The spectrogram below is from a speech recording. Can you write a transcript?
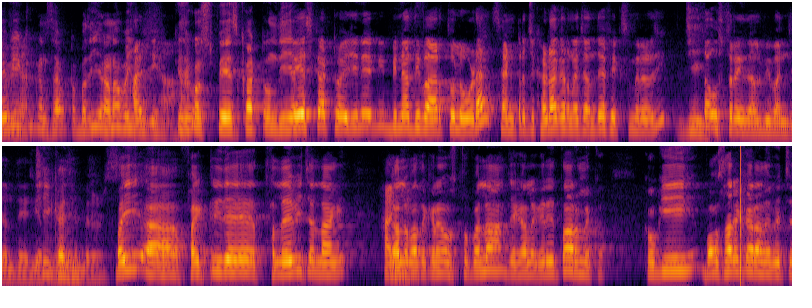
ਇਹ ਵੀ ਇੱਕ ਕਨਸੈਪਟ ਵਧੀਆ ਹੈ ਨਾ ਬਈ। ਹਾਂਜੀ ਹਾਂ। ਕਿਸੇ ਕੋਲ ਸਪੇਸ ਘੱਟ ਹੁੰਦੀ ਹੈ। ਸਪੇਸ ਘੱਟ ਹੋਏ ਜਿਹਨੇ ਵੀ ਬਿਨਾਂ ਦੀਵਾਰ ਤੋਂ ਲੋੜ ਹੈ। ਸੈਂਟਰ 'ਚ ਖੜਾ ਕਰਨਾ ਚਾਹੁੰਦੇ ਆ ਫਿਕਸ ਮਿਰਰ ਜੀ ਤਾਂ ਉਸ ਤਰ੍ਹਾਂ ਨਾਲ ਵੀ ਬਣ ਜਾਂਦੇ ਆ ਜੀ ਠੀਕ ਹੈ ਜੀ। ਬਈ ਫੈਕਟਰੀ ਦੇ ਥੱਲੇ ਵੀ ਚੱਲਾਂਗੇ। ਗੱਲਬਾਤ ਕਰਾਂ ਉਸ ਤੋਂ ਪਹਿਲਾਂ ਜੇ ਗੱਲ ਕਰੀਏ ਧਾਰਮਿਕ ਕਿਉਂਕਿ ਬਹੁਤ ਸਾਰੇ ਘਰਾਂ ਦੇ ਵਿੱਚ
